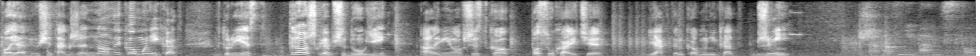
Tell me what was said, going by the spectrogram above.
pojawił się także nowy komunikat, który jest troszkę przydługi, ale mimo wszystko posłuchajcie, jak ten komunikat brzmi. Szanowni Państwo,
